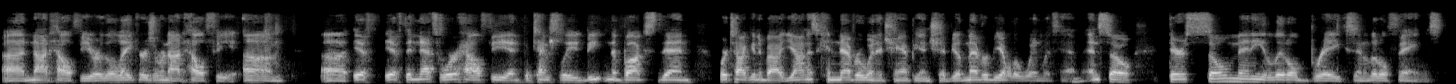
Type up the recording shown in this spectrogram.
uh, not healthy, or the Lakers were not healthy. Um, uh, if if the Nets were healthy and potentially beating the Bucks, then we're talking about Giannis can never win a championship. You'll never be able to win with him. And so there's so many little breaks and little things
